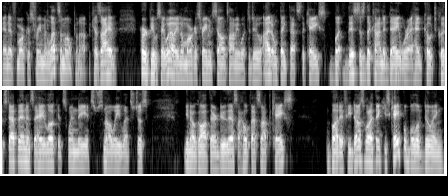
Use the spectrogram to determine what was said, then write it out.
and if Marcus Freeman lets him open up because I have heard people say, well, you know, Marcus Freeman's telling Tommy what to do. I don't think that's the case, but this is the kind of day where a head coach could step in and say, hey, look, it's windy, it's snowy, let's just, you know, go out there and do this. I hope that's not the case. But if he does what I think he's capable of doing,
